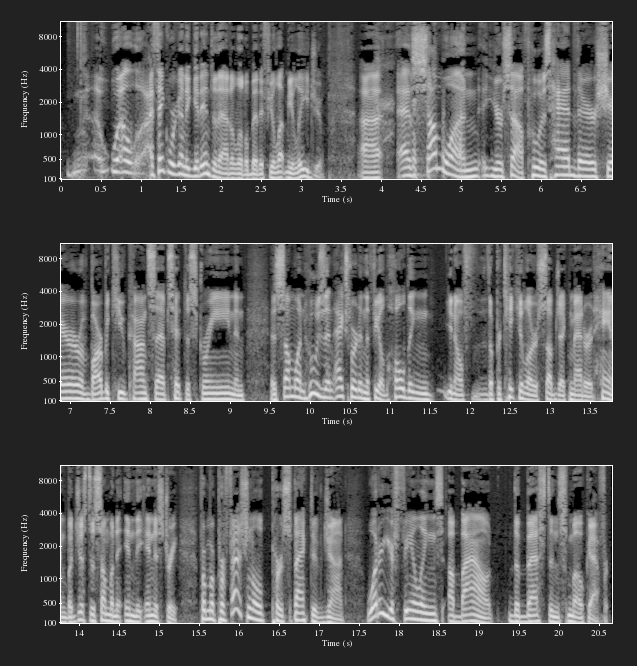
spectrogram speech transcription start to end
Well, I think we're going to get into that a little bit if you let me lead you. Uh, as someone yourself who has had their share of barbecue concepts hit the screen, and as someone who's an expert in the field, holding you know the particular subject matter at hand, but just as someone in the industry, from a professional perspective, John, what are your feelings about the Best in Smoke effort?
